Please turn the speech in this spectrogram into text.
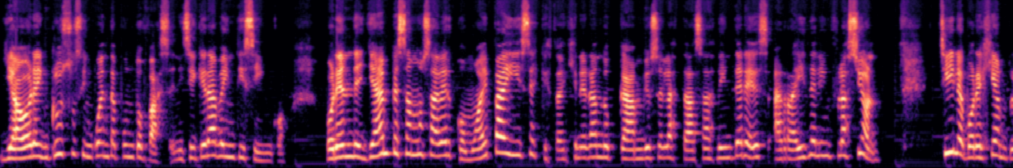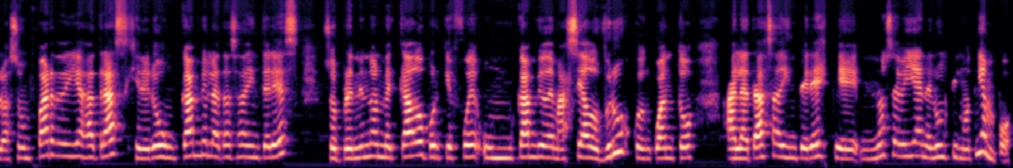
y ahora incluso 50 puntos base, ni siquiera 25. Por ende, ya empezamos a ver cómo hay países que están generando cambios en las tasas de interés a raíz de la inflación. Chile, por ejemplo, hace un par de días atrás generó un cambio en la tasa de interés, sorprendiendo al mercado porque fue un cambio demasiado brusco en cuanto a la tasa de interés que no se veía en el último tiempo.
